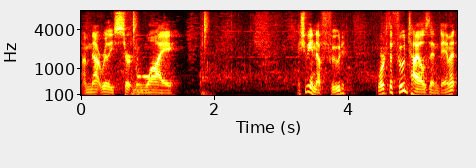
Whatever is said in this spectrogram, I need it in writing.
I'm not really certain why. There should be enough food. Work the food tiles then, damn it.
